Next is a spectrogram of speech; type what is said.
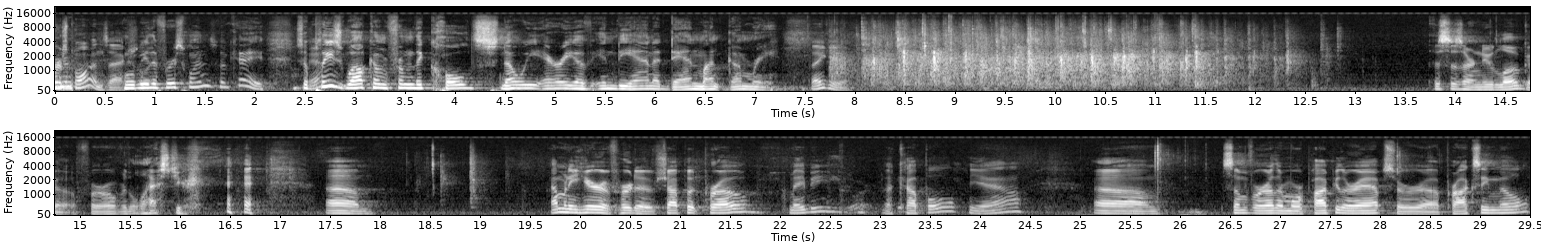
first tournament? ones, We'll be the first ones? Okay. So Yeah. please welcome from the cold, snowy area of Indiana, Dan Montgomery. Thank you. This is our new logo for over the last year. um, how many here have heard of ShotPut Pro? Maybe a couple, yeah. Um, some of our other more popular apps are uh, Proxy Mill.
